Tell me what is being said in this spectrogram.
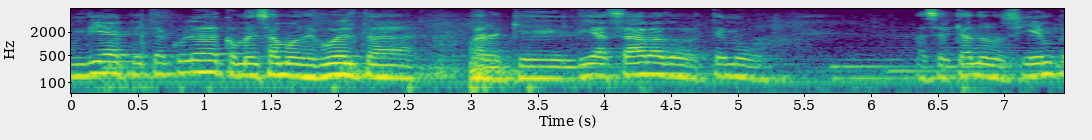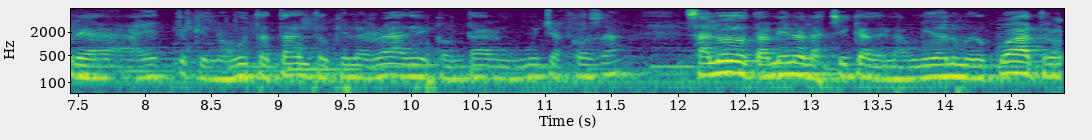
Un día espectacular, comenzamos de vuelta para que el día sábado estemos acercándonos siempre a, a esto que nos gusta tanto, que es la radio y contar muchas cosas. Saludo también a las chicas de la unidad número 4,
